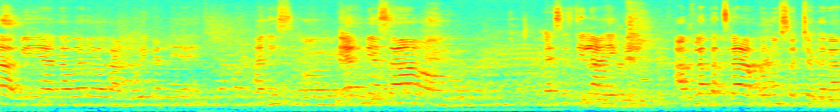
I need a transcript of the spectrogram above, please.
अभियानावर रांगोळी काढली आणि यात मी असा मेसेज दिला आहे की आपला कचरा आपण स्वच्छ करा.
